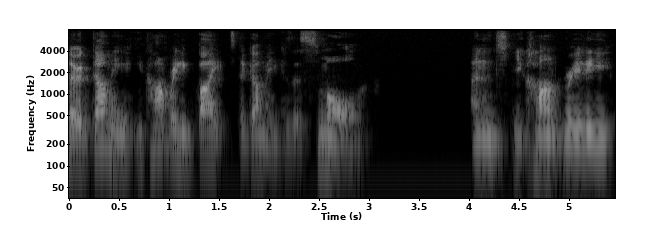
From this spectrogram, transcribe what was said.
so a gummy, you can't really bite a gummy because it's small, and you can't really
